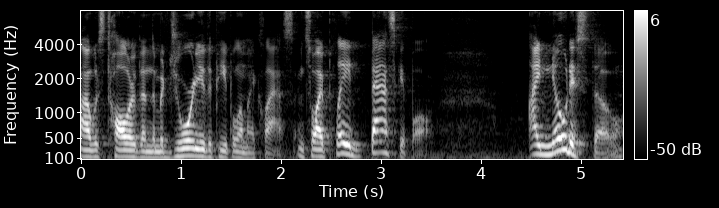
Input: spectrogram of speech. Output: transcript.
I was taller than the majority of the people in my class. And so I played basketball. I noticed, though,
